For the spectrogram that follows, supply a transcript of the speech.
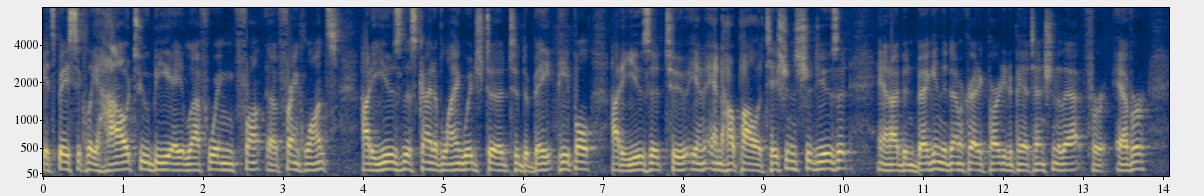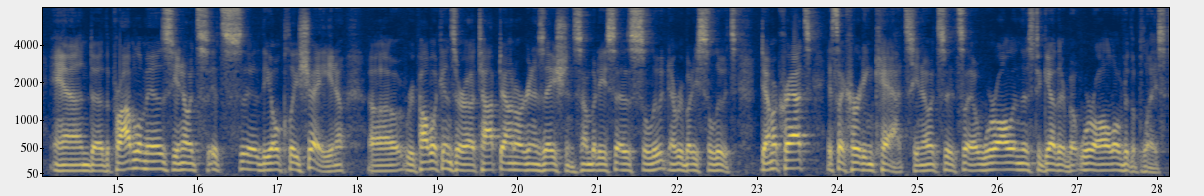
It's basically how to be a left wing uh, Frank Luntz, how to use this kind of language to, to debate people, how to use it to, in, and how politicians should use it. And I've been begging the Democratic Party to pay attention to that forever. And uh, the problem is, you know, it's it's uh, the old cliche. You know, uh, Republicans are a top-down organization. Somebody says salute, and everybody salutes. Democrats, it's like herding cats. You know, it's it's uh, we're all in this together, but we're all over the place.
